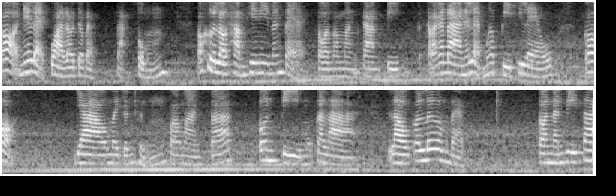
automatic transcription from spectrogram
ก็เนี่ยแหละกว่าเราจะแบบสะสม ก็คือเราทำที่นี่ตั้งแต่ตอนประมาณกลางปีกรกฎานี่แหละเมื่อปีที่แล้ว ก็ ยาวมาจนถึงประมาณสักต้นปีมกราเราก็เริ่มแบบ ตอนนั้นวีซ่า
